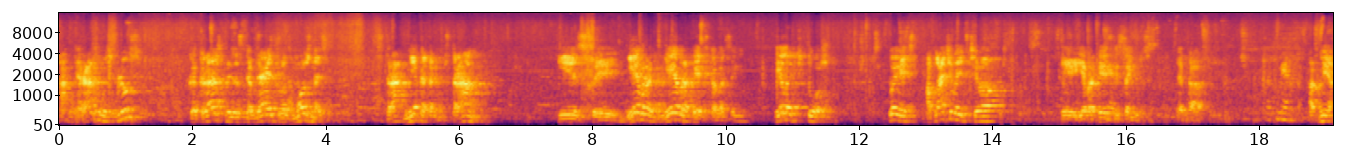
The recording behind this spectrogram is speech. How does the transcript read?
А Erasmus Plus как раз предоставляет стран, некоторым странам из э, неевро, неевропейского союза делать то. То есть оплачивает все Европейский союз. Это отмена.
